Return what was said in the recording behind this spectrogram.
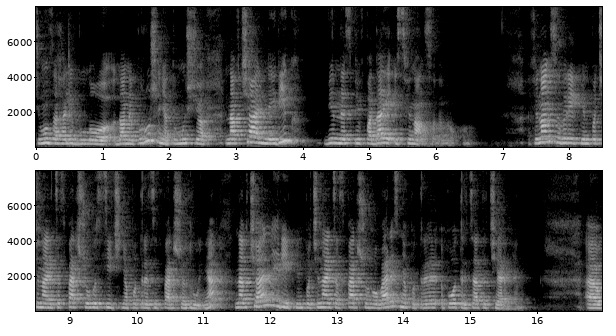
чому взагалі було дане порушення? Тому що навчальний рік він не співпадає із фінансовим роком. Фінансовий рік він починається з 1 січня по 31 грудня. Навчальний рік він починається з 1 вересня по 30 червня. Е,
